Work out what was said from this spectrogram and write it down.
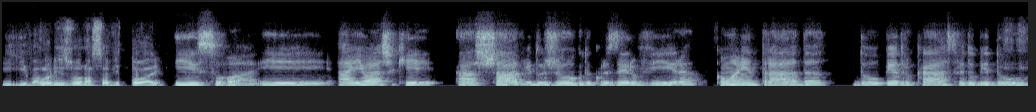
e, e valorizou nossa vitória. Isso, Juan. E aí eu acho que a chave do jogo do Cruzeiro vira com a entrada do Pedro Castro e do Bidu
